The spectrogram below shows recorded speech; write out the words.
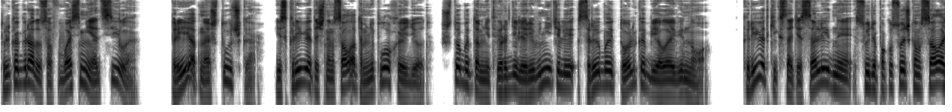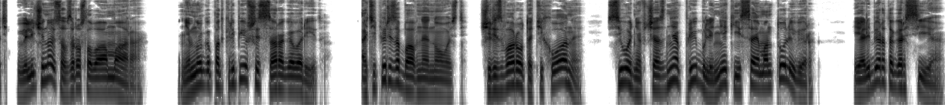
Только градусов 8 от силы. Приятная штучка. И с креветочным салатом неплохо идет. Что бы там ни твердили ревнители, с рыбой только белое вино. Креветки, кстати, солидные, судя по кусочкам в салате, величиной со взрослого омара. Немного подкрепившись, Сара говорит. А теперь забавная новость. Через ворота Тихуаны сегодня в час дня прибыли некий Саймон Толивер и Альберто Гарсия.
